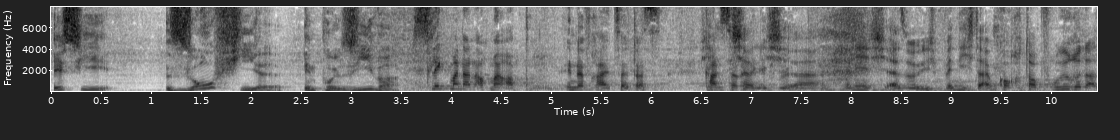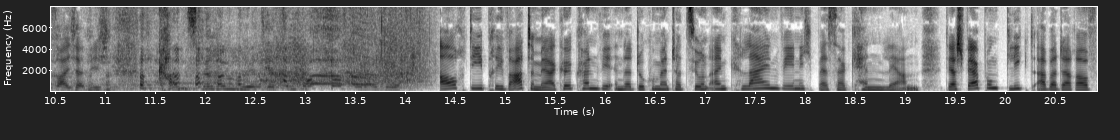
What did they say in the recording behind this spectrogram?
ist sie so viel impulsiver. Das legt man dann auch mal ab in der Freizeit, das Kanzlerin. Sicherlich, äh, wenn ich, also ich, wenn ich da im Kochtopf rühre, da sage ich ja nicht, die Kanzlerin rührt jetzt im Kochtopf oder so. Auch die private Merkel können wir in der Dokumentation ein klein wenig besser kennenlernen. Der Schwerpunkt liegt aber darauf,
